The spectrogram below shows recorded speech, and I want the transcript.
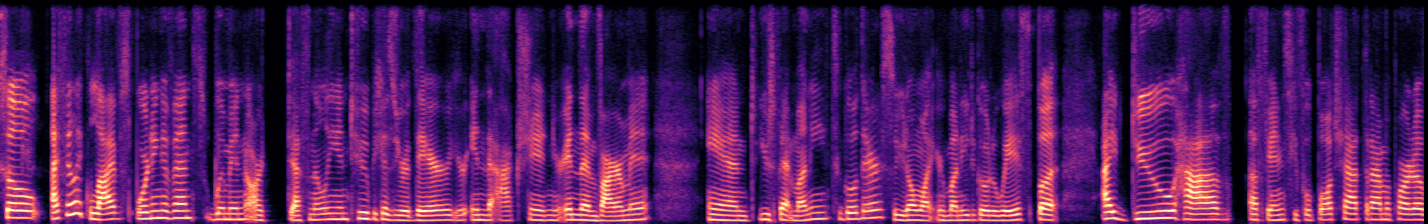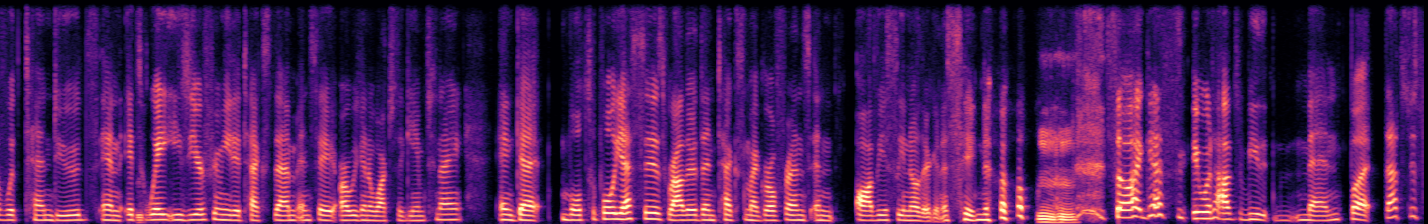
So, I feel like live sporting events, women are definitely into because you're there, you're in the action, you're in the environment, and you spent money to go there, so you don't want your money to go to waste. But I do have a fantasy football chat that I'm a part of with 10 dudes, and it's mm. way easier for me to text them and say, Are we going to watch the game tonight? And get multiple yeses rather than text my girlfriends and obviously know they're going to say no. Mm-hmm. so I guess it would have to be men, but that's just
